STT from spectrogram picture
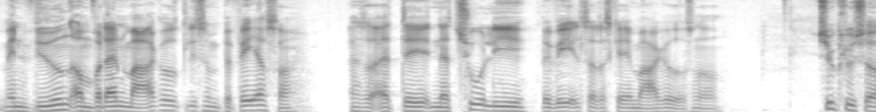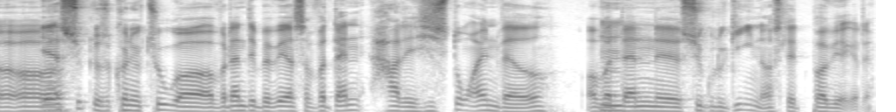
med en viden om, hvordan markedet ligesom bevæger sig. Altså, at det er naturlige bevægelser, der skal i markedet og sådan noget. Cykluser og... Ja, cyklus og konjunkturer, og hvordan det bevæger sig. Hvordan har det historien været, og Mm. hvordan øh, psykologien også lidt påvirker det.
